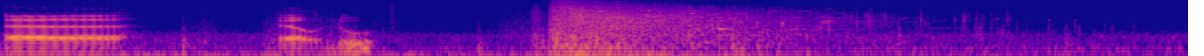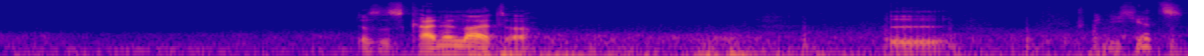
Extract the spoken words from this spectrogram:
Äh... Ja, und du? Das ist keine Leiter. Äh... Bin ich jetzt?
